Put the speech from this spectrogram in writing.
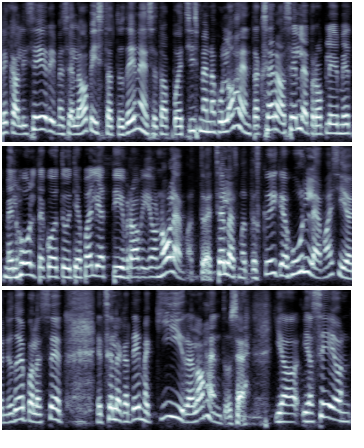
legaliseerime selle abistatud enesetapu, et siis me nagu lahendaks ära selle probleemi, et meil hooldekodud ja palliatiivravi on olematu, et selles mõttes kõige hullem asi on ju tõepoolest see, et, et sellega teeme kiire lahenduse. ja, ja see on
